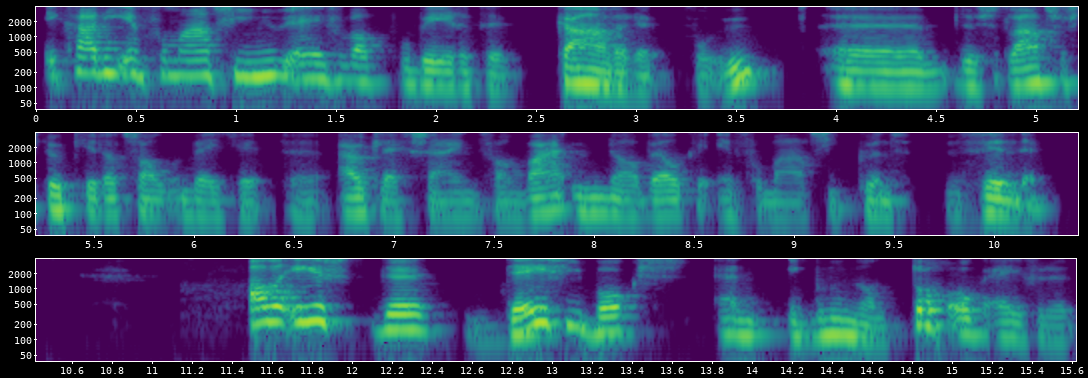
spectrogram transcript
ik ga die informatie nu even wat proberen te kaderen voor u. Uh, dus het laatste stukje, dat zal een beetje uh, uitleg zijn van waar u nou welke informatie kunt vinden. Allereerst de Daisybox en ik benoem dan toch ook even de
